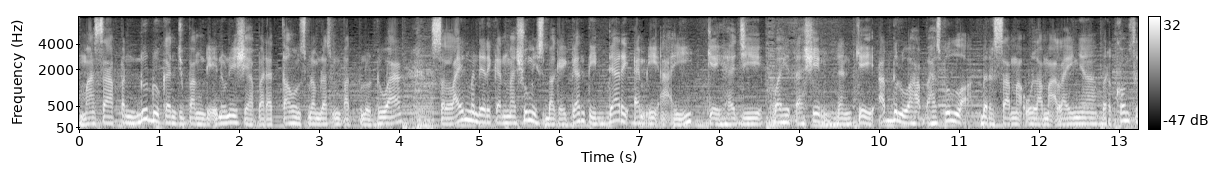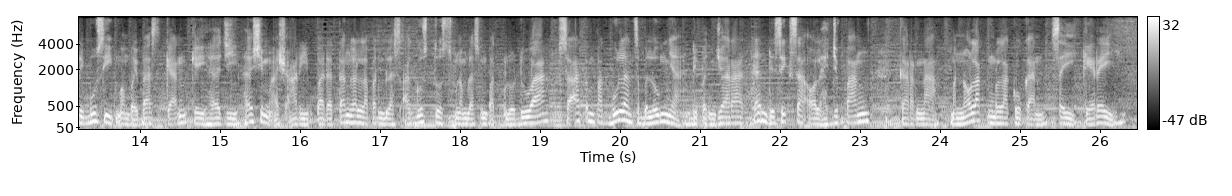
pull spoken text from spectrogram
Masa pendudukan Jepang di Indonesia pada tahun 1942, selain mendirikan Masyumi sebagai ganti dari MIAI, Kiai Haji Wahid Hashim dan Kiai Abdul Wahab Hasbullah bersama ulama lainnya berkontribusi membebaskan Kiai Haji Hashim Ash'ari pada tanggal 18 Agustus 1942 saat empat bulan sebelumnya dipenjara dan disiksa oleh Jepang karena menolak melakukan Seikerei.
